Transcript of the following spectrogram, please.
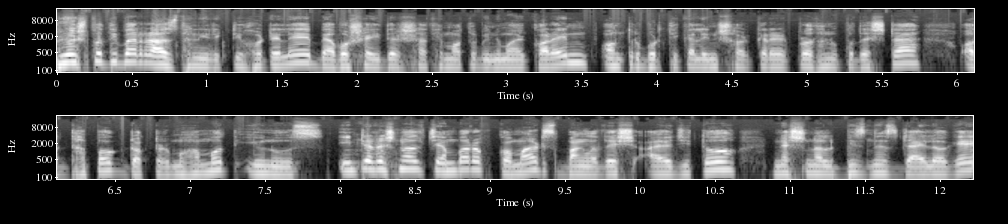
বৃহস্পতিবার রাজধানীর একটি হোটেলে ব্যবসায়ীদের সাথে মতবিনিময় করেন অন্তর্বর্তীকালীন সরকারের প্রধান উপদেষ্টা অধ্যাপক ড Mohammad Yunus. International chamber of commerce Bangladesh আয়োজিত ন্যাশনাল বিজনেস ডায়ালগে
